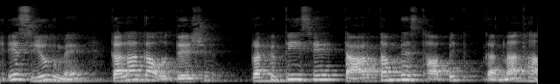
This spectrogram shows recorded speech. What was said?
इस युग में कला का उद्देश्य प्रकृति से तारतम्य स्थापित करना था।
